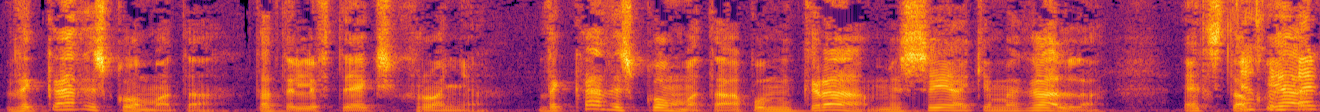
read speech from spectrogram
δεκάδες κόμματα τα τελευταία έξι χρόνια. Δεκάδες κόμματα, από μικρά, μεσαία και μεγάλα. Έτσι, τα Έχουν οποία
